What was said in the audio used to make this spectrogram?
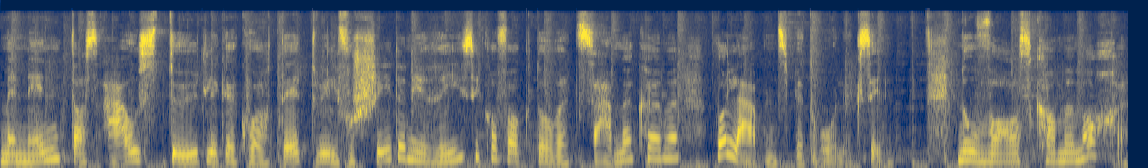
Man nennt das auch das tödliche Quartett, weil verschiedene Risikofaktoren zusammenkommen, die lebensbedrohlich sind. Nur was kann man machen?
